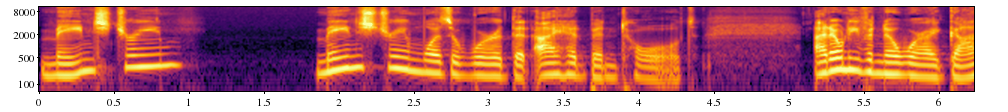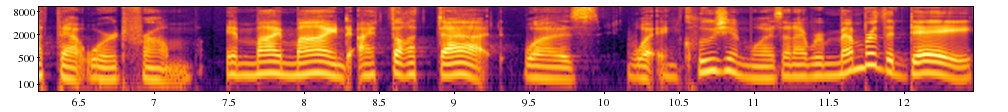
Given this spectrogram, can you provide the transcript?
mainstream. Mainstream was a word that I had been told. I don't even know where I got that word from. In my mind, I thought that was what inclusion was. And I remember the day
